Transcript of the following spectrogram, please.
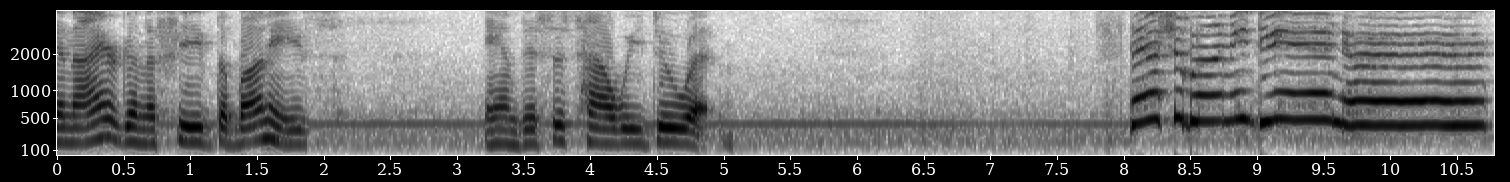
and I are going to feed the bunnies, and this is how we do it. Special bunny dinner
